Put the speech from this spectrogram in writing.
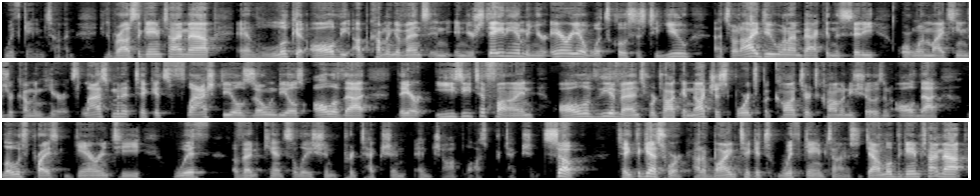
with Gametime. You can browse the Gametime app and look at all the upcoming events in, in your stadium, in your area, what's closest to you. That's what I do when I'm back in the city or when my teams are coming here. It's last minute tickets, flash deals, zone deals, all of that. They are easy to find. All of the events, we're talking not just sports, but concerts, comedy shows, and all that. Lowest price guarantee with event cancellation protection and job loss protection. So, Take the guesswork out of buying tickets with Gametime. So download the Gametime app,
